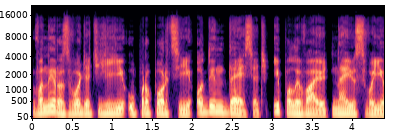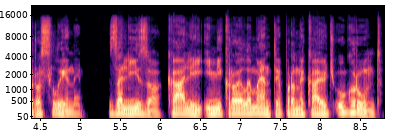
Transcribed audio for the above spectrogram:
Вони розводять її у пропорції 1-10 і поливають нею свої рослини. Залізо, калій і мікроелементи проникають у ґрунт,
